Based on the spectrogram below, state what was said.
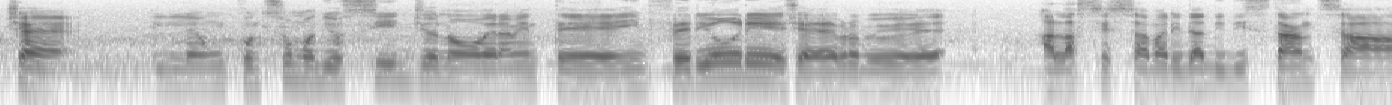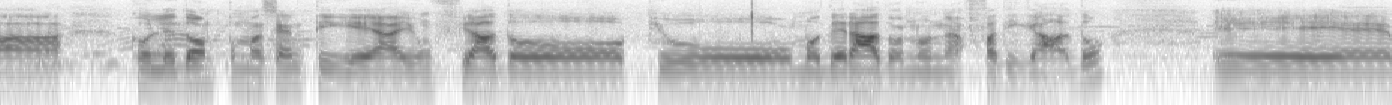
C'è un consumo di ossigeno veramente inferiore, cioè proprio alla stessa parità di distanza con le DOMP ma senti che hai un fiato più moderato, non affaticato. E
